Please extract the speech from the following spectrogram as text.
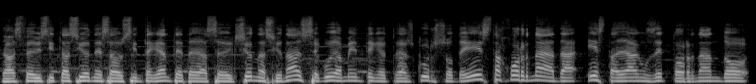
Las felicitaciones a los integrantes de la selección nacional. Seguramente en el transcurso de esta jornada estarán retornando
